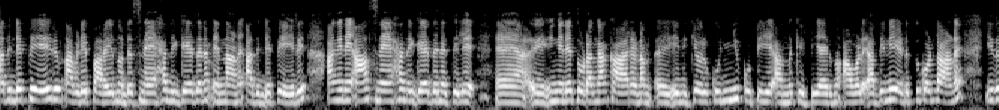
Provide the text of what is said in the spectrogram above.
അതിന്റെ പേരും അവിടെ പറയുന്നുണ്ട് സ്നേഹനികേതനം എന്നാണ് അതിന്റെ പേര്. അങ്ങനെ ആ സ്നേഹനികേതനത്തിൽ ഇങ്ങനെ തുടങ്ങാൻ കാരണം എനിക്ക് ഒരു കുഞ്ഞു കുട്ടിയെ അന്ന് കിട്ടിയായിരുന്നു. അവൾ അതിനെ എടുത്തുകൊണ്ടാണ് ഇത്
